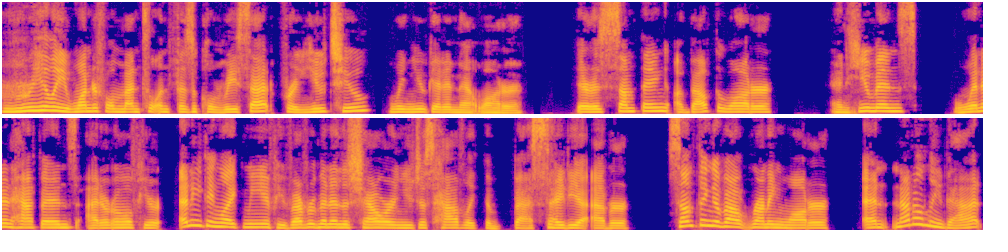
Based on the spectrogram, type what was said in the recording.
really wonderful mental and physical reset for you too when you get in that water. There is something about the water and humans when it happens. I don't know if you're anything like me, if you've ever been in the shower and you just have like the best idea ever. Something about running water and not only that,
